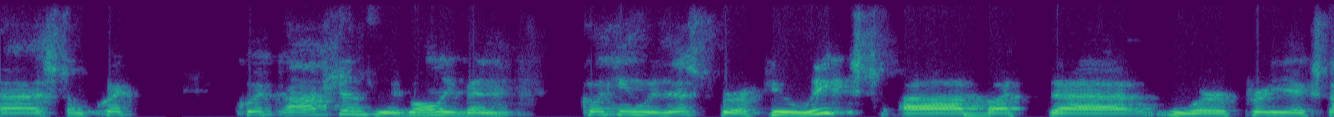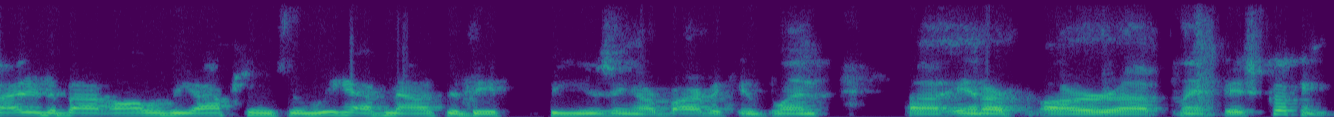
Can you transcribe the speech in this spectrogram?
uh, some quick quick options. We've only been cooking with this for a few weeks, uh, but uh, we're pretty excited about all of the options that we have now to be, be using our barbecue blend uh, in our, our plant-based cooking.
